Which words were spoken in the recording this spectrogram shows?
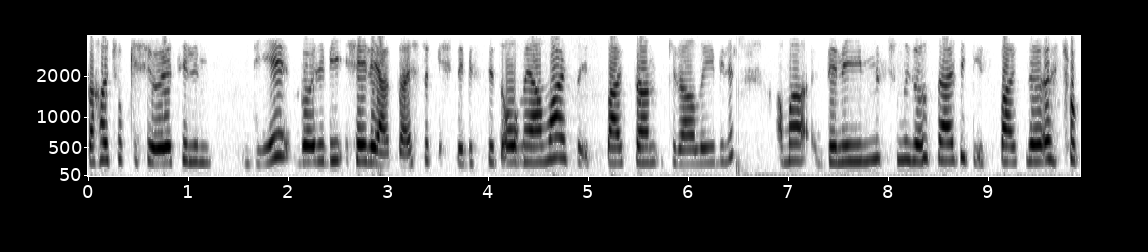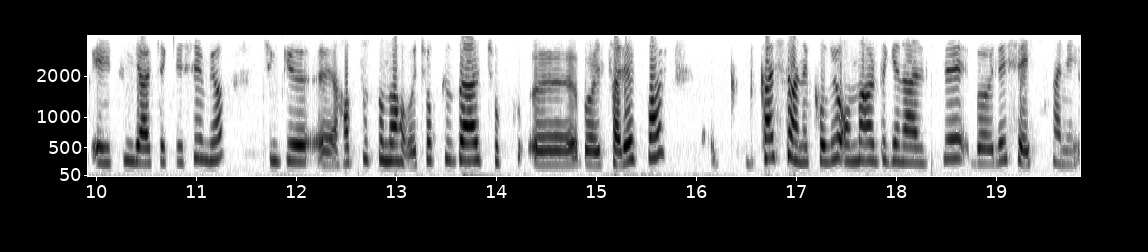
daha çok kişi öğretelim diye böyle bir şeyle yaklaştık. İşte bisiklet olmayan varsa İspark'tan kiralayabilir. Ama deneyimimiz şunu gösterdi ki İspark'la çok eğitim gerçekleşemiyor. Çünkü e, hafta sonu hava çok güzel, çok e, böyle talep var. Birkaç tane kalıyor. Onlar da genellikle böyle şey hani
